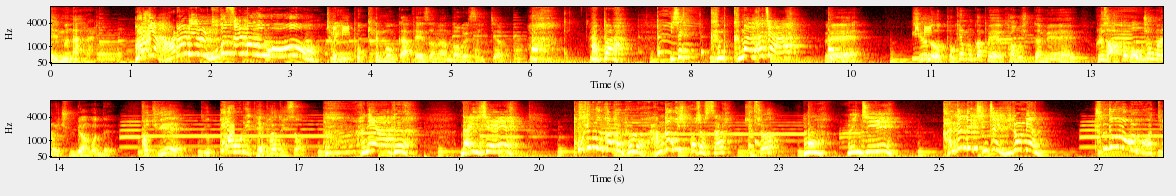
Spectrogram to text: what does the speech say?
아라리? 네, 삶은 알알. 아니 아라리를 누가 삶아 먹어? 저희 포켓몬 카페에서만 먹을 수 있죠? 아빠 이제 그, 그만하자. 왜? 시우도 포켓몬 카페 가고 싶다며. 그래서 아빠가 엄청 많이 준비한 건데. 저 뒤에 그 파오리 대파도 있어. 아니야 그 나 이제 포켓몬 카페 별로 안 가고 싶어졌어. 진짜? 응 왠지 갔는데 진짜 이러면 충격 먹을 것 같아.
